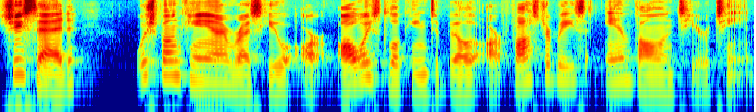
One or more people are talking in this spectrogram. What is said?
She said, Wishbone Canine Rescue are always looking to build our foster base and volunteer team.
